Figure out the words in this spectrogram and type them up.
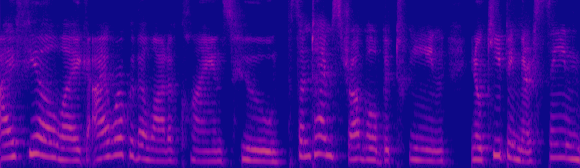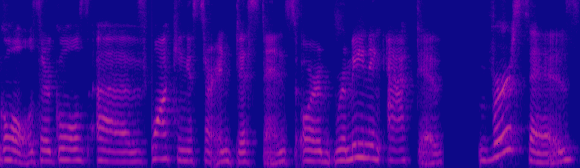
I feel like I work with a lot of clients who sometimes struggle between, you know, keeping their same goals, their goals of walking a certain distance or remaining active versus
